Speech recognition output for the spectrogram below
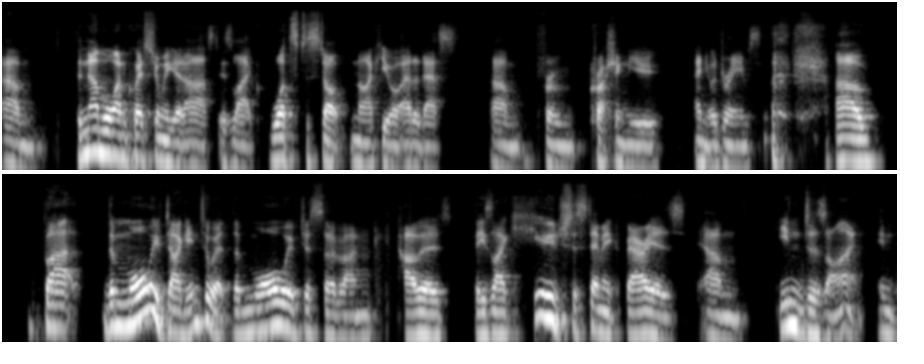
um, the number one question we get asked is like, what's to stop Nike or Adidas um, from crushing you and your dreams? um, but the more we've dug into it, the more we've just sort of uncovered these like huge systemic barriers um, in design in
